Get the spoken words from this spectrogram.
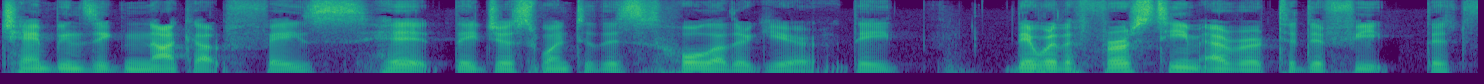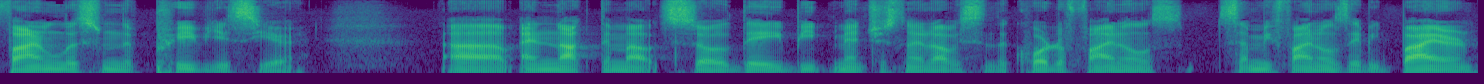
Champions League knockout phase hit, they just went to this whole other gear. They they were the first team ever to defeat the finalists from the previous year uh, and knock them out. So they beat Manchester United, obviously, in the quarterfinals, semifinals. They beat Bayern,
